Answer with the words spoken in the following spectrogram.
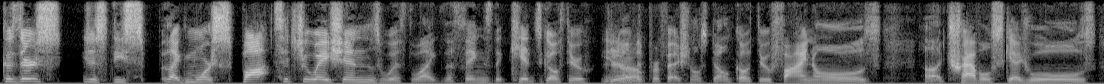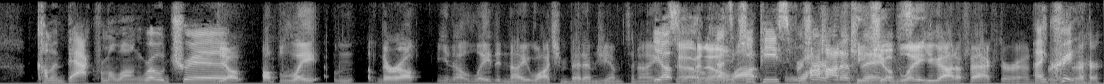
because there's just these like more spot situations with like the things that kids go through. You Yeah. know that professionals don't go through. Finals, uh, travel schedules, coming back from a long road trip. Yep, up late. They're up, you know, late at night watching BetMGM tonight. Yep. Yeah, I know. That's a key piece for lot sure. of Keeps you up late. You got to factor in. I for agree. sure.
